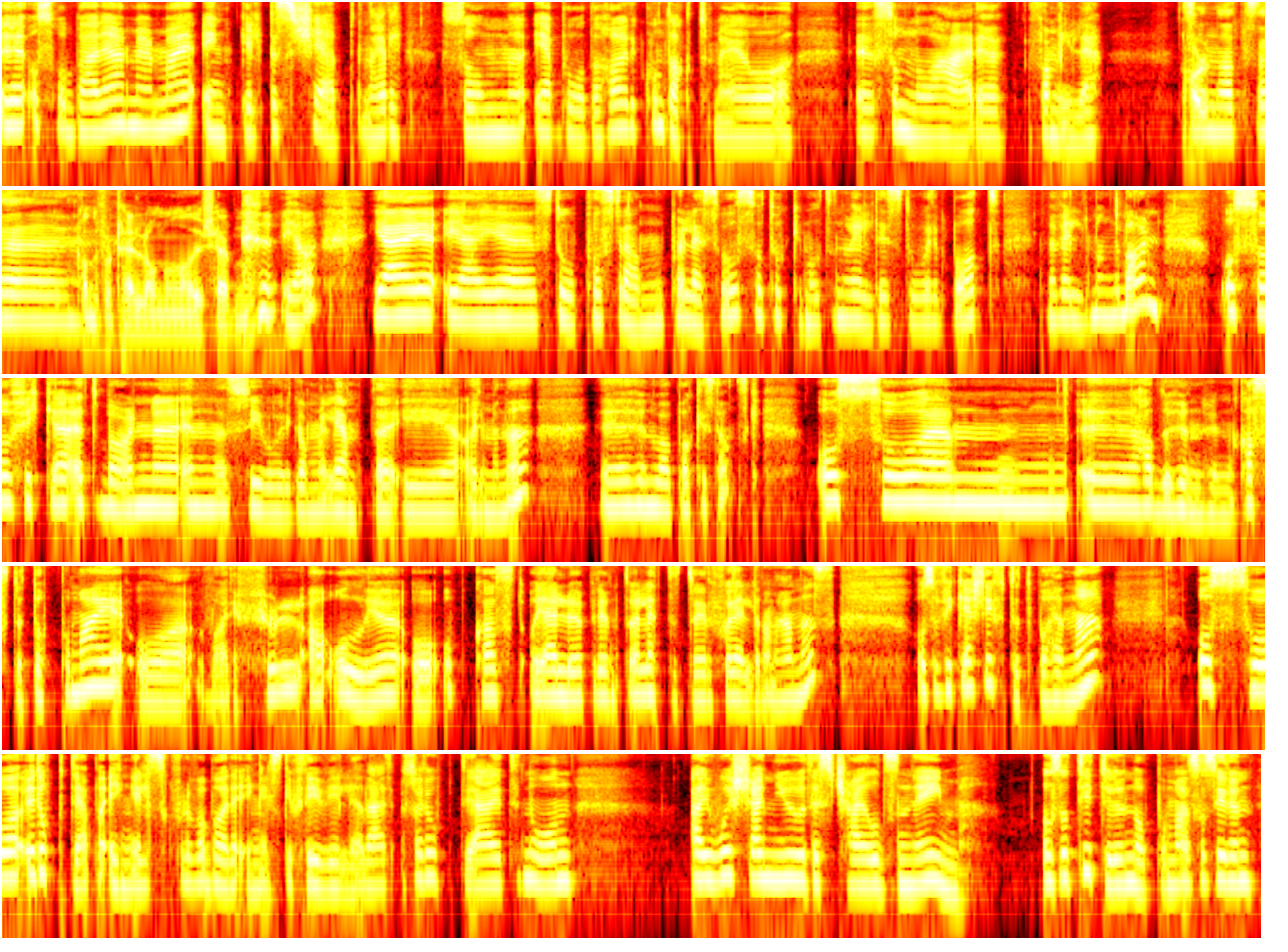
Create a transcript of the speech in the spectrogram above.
Uh, og så bærer jeg med meg enkeltes skjebner som jeg både har kontakt med, og uh, som nå er uh, familie. Sånn at, uh, kan du fortelle om noen av de skjebnene? ja. Jeg, jeg, eh, sto på stranden på Lesvos og tok imot en veldig stor båt med veldig mange barn. Og så fikk jeg et barn, eh, en syv år gammel jente, i armene. Hun var pakistansk. Og så um, hadde hun, hun kastet opp på meg og var full av olje og oppkast, og jeg løp rundt og lette etter foreldrene hennes. Og så fikk jeg skiftet på henne. Og så ropte jeg på engelsk, for det var bare engelske frivillige der. Så ropte jeg til noen I wish I knew this child's name. Og så titter hun opp på meg, og så sier hun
